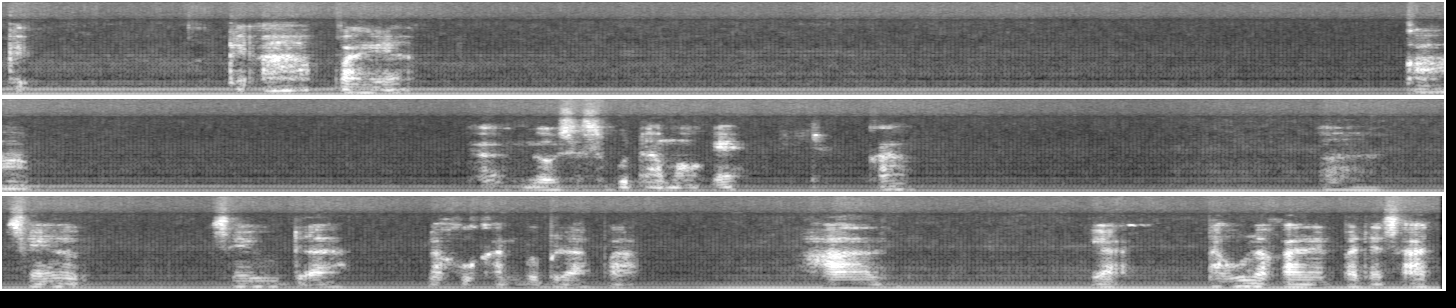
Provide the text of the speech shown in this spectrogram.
kayak kayak apa ya? Eh, nggak usah sebut nama oke? Kang Eh, saya saya udah melakukan beberapa hal. Ya tahulah kalian pada saat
